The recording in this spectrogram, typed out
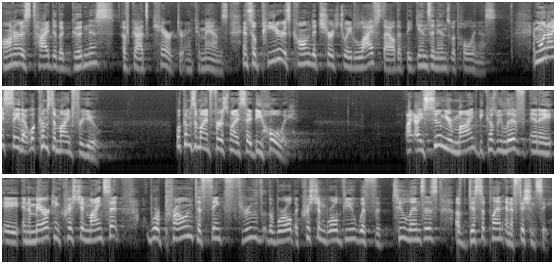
Honor is tied to the goodness of God's character and commands. And so Peter is calling the church to a lifestyle that begins and ends with holiness. And when I say that, what comes to mind for you? What comes to mind first when I say be holy? I, I assume your mind, because we live in a, a, an American Christian mindset, we're prone to think through the world, a Christian worldview, with the two lenses of discipline and efficiency.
